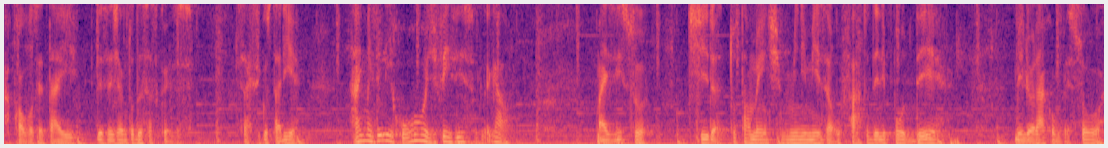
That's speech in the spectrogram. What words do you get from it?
a qual você tá aí desejando todas essas coisas? Será que você gostaria? Ai, mas ele errou, ele fez isso, legal. Mas isso tira totalmente, minimiza o fato dele poder melhorar como pessoa,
